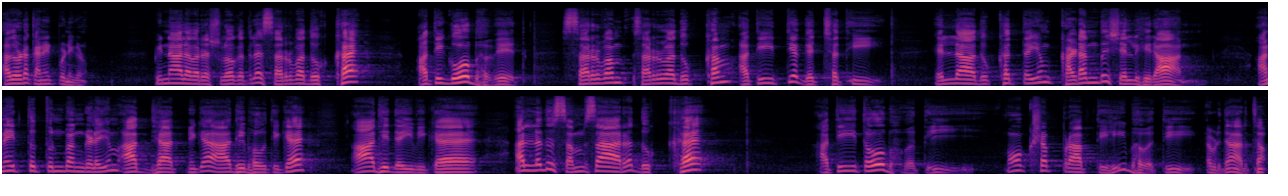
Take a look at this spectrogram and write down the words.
அதோட கனெக்ட் பண்ணிக்கணும். பின்னால் வர ஸ்லோகத்தில் சர்வதுக்க அதிகோ பவேத். சர்வம் சர்வதுக்கம் அதீத்திய கச்சதி. எல்லா துக்கத்தையும் கடந்து செல்கிறான். அனைத்து துன்பங்களையும் ஆத்தியாத்மிக ஆதி பௌத்திக ஆதி தெய்வீக அல்லது சம்சார துக்க அதீதோ பவதி. மோக்ஷப்பிராப்தி பவதி. அப்படி தான் அர்த்தம்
